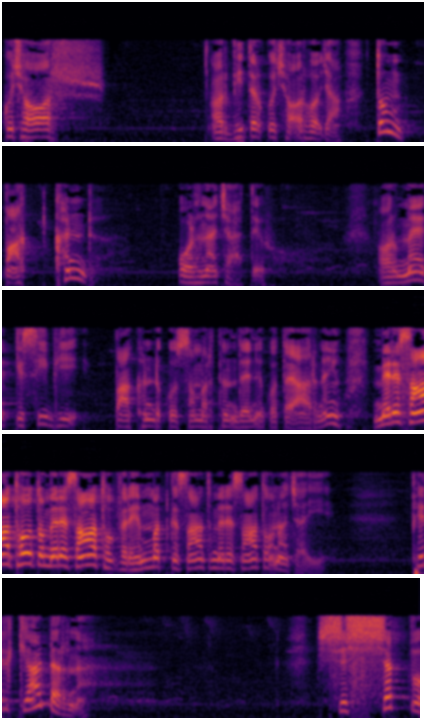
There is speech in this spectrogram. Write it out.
कुछ और और भीतर कुछ और हो जाओ। तुम पाखंड ओढ़ना चाहते हो। और मैं किसी भी पाखंड को समर्थन देने को तैयार नहीं हूँ। मेरे साथ हो तो मेरे साथ हो, फिर हिम्मत के साथ मेरे साथ होना चाहिए। फिर क्या डरना? शिष्यत्व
